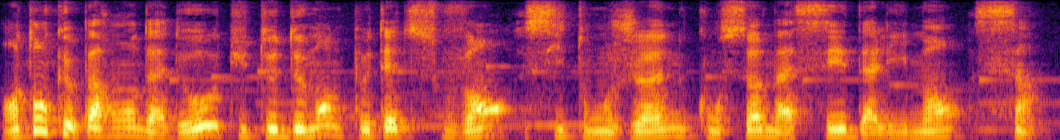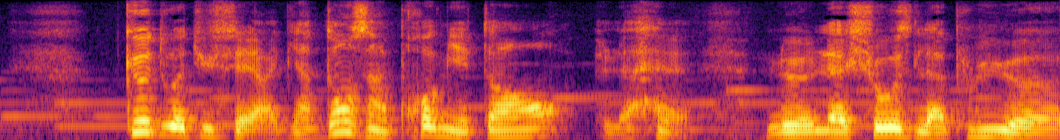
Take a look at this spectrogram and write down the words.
En tant que parent d'ado, tu te demandes peut-être souvent si ton jeune consomme assez d'aliments sains. Que dois-tu faire? Eh bien, dans un premier temps, la, chose la plus, euh,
